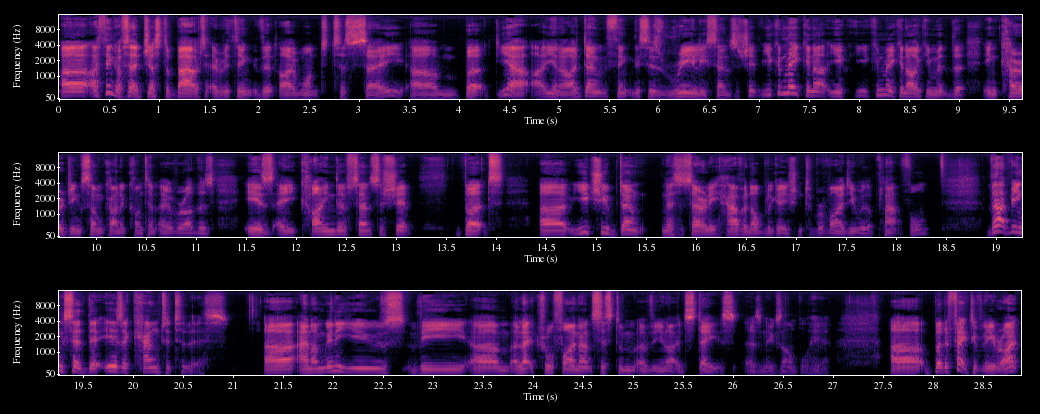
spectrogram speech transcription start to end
uh, I think I've said just about everything that I want to say, um, but yeah, I, you know, I don't think this is really censorship. You can make an you, you can make an argument that encouraging some kind of content over others is a kind of censorship, but uh, YouTube don't necessarily have an obligation to provide you with a platform. That being said, there is a counter to this. Uh, and I'm going to use the um, electoral finance system of the United States as an example here. Uh, but effectively, right,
